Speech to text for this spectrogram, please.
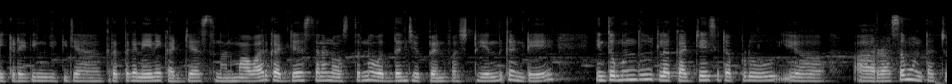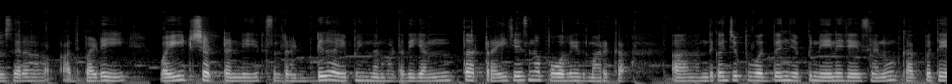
ఇక్కడైతే మీకు జాగ్రత్తగా నేనే కట్ చేస్తున్నాను. మా వారు కట్ చేస్తానని వస్తున్నా వద్దని చెప్పాను ఫస్ట్ ఎందుకంటే ఇంతకుముందు ఇట్లా కట్ చేసేటప్పుడు ఆ, రసం ఉంటుంది చూసారా? అది పడి వైట్ షర్ట్ అండి. అసలు రెడ్గా అయిపోయింది అనమాట అది ఎంత ట్రై చేసినా పోలేదు మరక. అందుకని చెప్పి వద్దని చెప్పి నేనే చేశాను. కాకపోతే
